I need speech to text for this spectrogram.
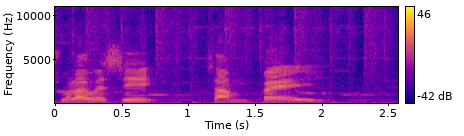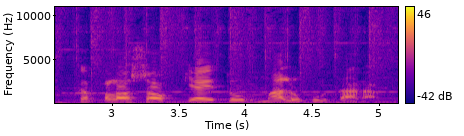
Sulawesi, sampai ke pelosok yaitu Maluku Utara.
